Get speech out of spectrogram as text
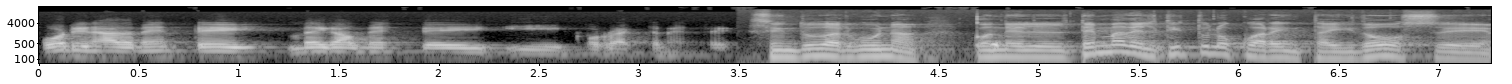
ordenadamente, legalmente y correctamente. Sin duda alguna. Con el tema del título 42, eh,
